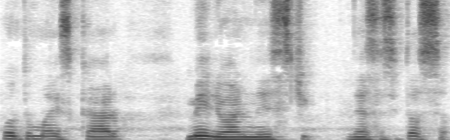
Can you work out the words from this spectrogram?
quanto mais caro, melhor neste, nessa situação.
